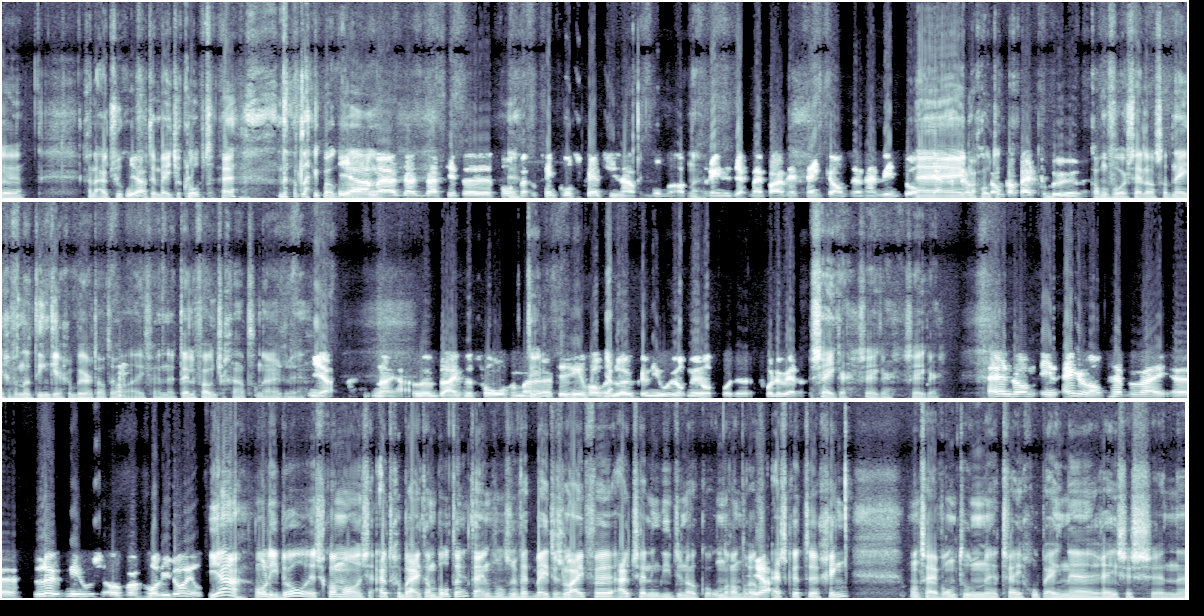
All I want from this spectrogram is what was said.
gaan uitzoeken of het een beetje klopt. Hè? dat lijkt me ook Ja, wel, eh, maar daar, daar zitten volgens mij ook geen consequenties aan verbonden. Als nee. de trainer zegt, mijn paard heeft geen kans en hij wint toch. Nee, ja, dat maar kan ook altijd gebeuren. Ik kan me voorstellen als dat 9 van de 10 keer gebeurt, dat er wel even een telefoontje gaat naar... Uh... Ja, nou ja, we blijven het volgen. Maar het is in ieder geval een leuke nieuw hulpmiddel voor de, voor de wedden. Zeker, zeker, zeker. En dan in Engeland hebben wij uh, leuk nieuws over Holly Doyle. Ja, Holly Doyle is, kwam al eens uitgebreid aan bod hè, tijdens onze Wetbeters Live uh, uitzending. Die toen ook onder andere over. Ascot uh, ging. Want zij won toen twee groep 1 races. En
